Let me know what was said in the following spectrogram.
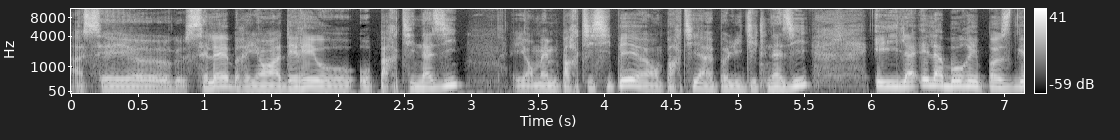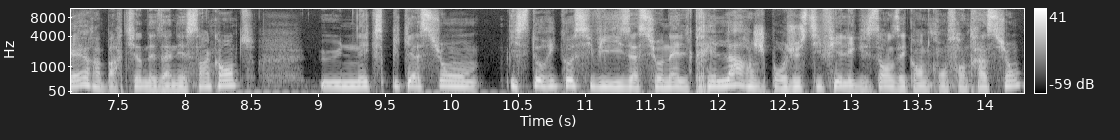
assez euh, célèbre, ayant adhéré au, parti nazi, ayant même participé en partie à la politique nazie. Et il a élaboré post-guerre, à partir des années 50, une explication historico-civilisationnelle très large pour justifier l'existence des camps de concentration.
